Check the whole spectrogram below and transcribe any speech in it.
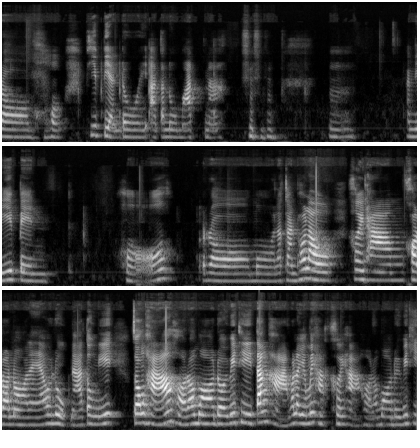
รอมอพี่เปลี่ยนโดยอัตโนมัตินะอันนี้เป็นหอรอมอละกัน เพราะเราเคยทำคอรนอแล้วลูกนะ ตรงนี้จงหาหอรอมอโดยวิธีตั้งหารเพราะเรายังไม่เคยหาหอรอมอโดยวิธี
